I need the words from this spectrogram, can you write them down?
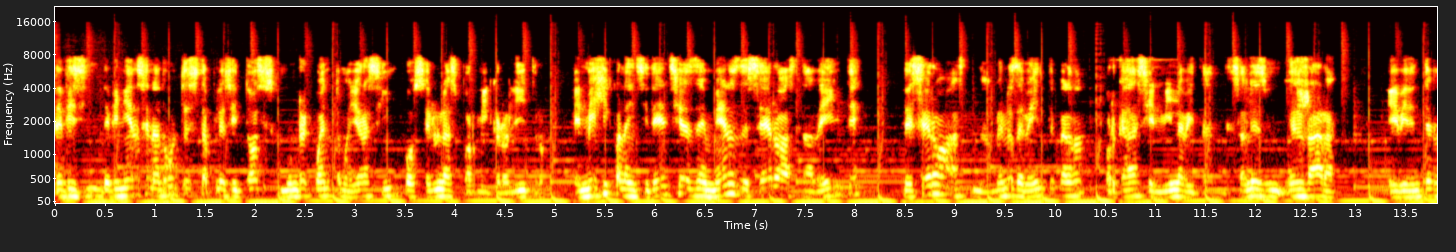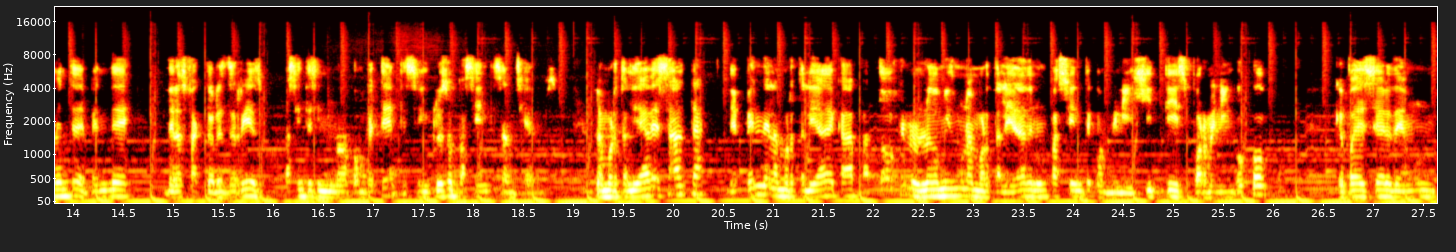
definiéndose en adultos esta pleocitosis como un recuento mayor a 5 células por microlitro. En México la incidencia es de menos de 0 hasta 20, de 0 hasta menos de 20, perdón, por cada 100.000 habitantes. Es, rara evidentemente depende de los factores de riesgo, pacientes inmunocompetentes e incluso pacientes ancianos. La mortalidad es alta, depende de la mortalidad de cada patógeno. No es lo mismo una mortalidad en un paciente con meningitis por meningococo, que puede ser de un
